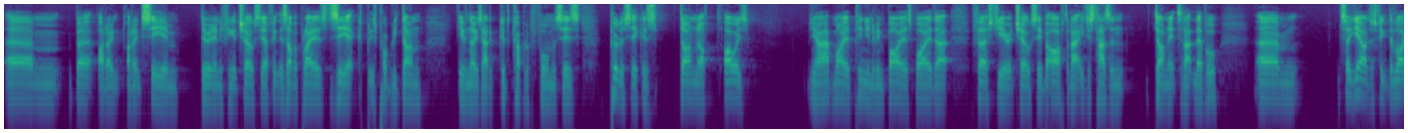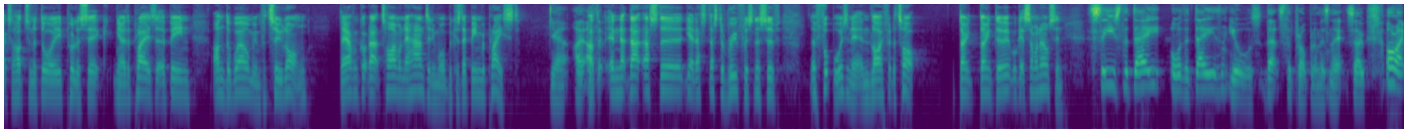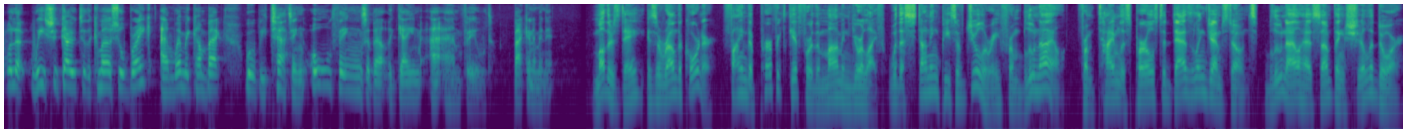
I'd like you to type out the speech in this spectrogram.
Um, but I don't, I don't see him doing anything at Chelsea. I think there's other players. Ziyech is probably done, even though he's had a good couple of performances. Pulisic is done. I've, I always you know, I have my opinion of him biased by that first year at Chelsea, but after that, he just hasn't done it to that level. Um, so yeah, I just think the likes of Hudson Odoi, Pulisic, you know, the players that have been underwhelming for too long, they haven't got that time on their hands anymore because they've been replaced. yeah, I, I th- and that, that that's the yeah that's that's the ruthlessness of, of football, isn't it? And life at the top. Don't don't do it. We'll get someone else in. seize the day or the day isn't yours. That's the problem, isn't it? So, all right. Well, look, we should go to the commercial break, and when we come back, we'll be chatting all things about the game at Anfield. Back in a minute. Mother's Day is around the corner. Find the perfect gift for the mom in your life with a stunning piece of jewelry from Blue Nile. From timeless pearls to dazzling gemstones, Blue Nile has something she'll adore.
